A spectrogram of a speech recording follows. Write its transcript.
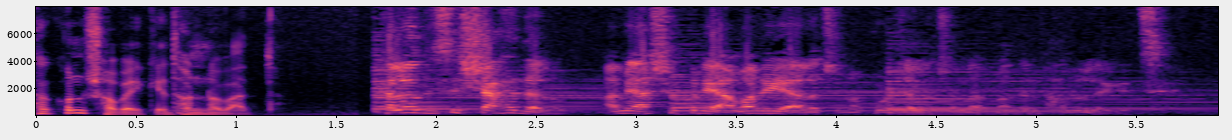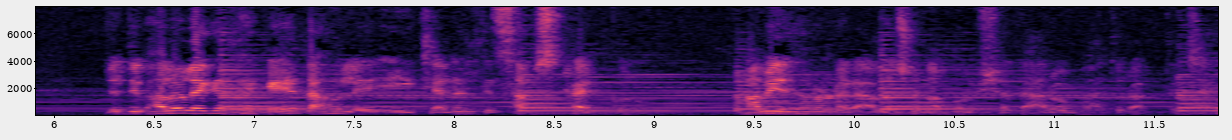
থাকুন। সবাইকে ধন্যবাদ। Hello this is Shahed Alam আমি আশা করি আমার এই আলোচনা পর্যালোচনা আপনাদের ভালো লেগেছে। যদি ভালো লেগে থাকে, তাহলে এই চ্যানেলটি সাবস্ক্রাইব করুন। আমি এই ধরনের আলোচনা ভবিষ্যতে আরও অব্যাহত রাখতে চাই।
